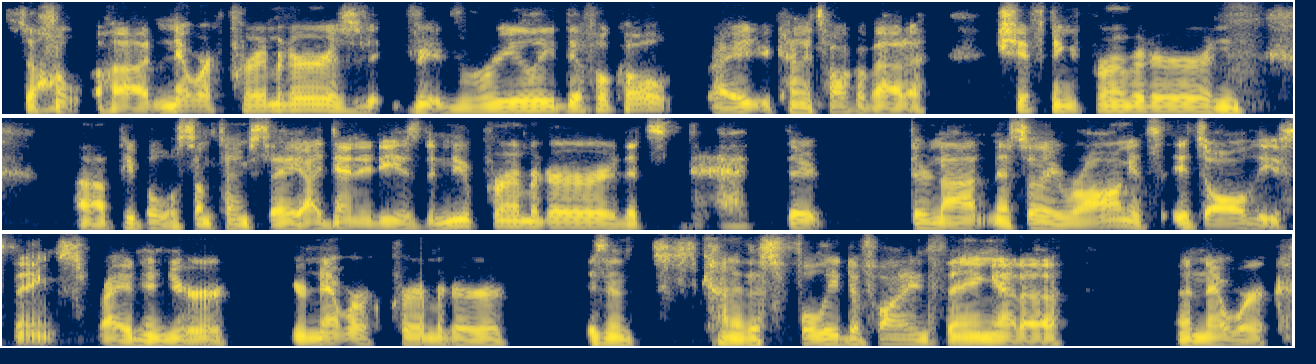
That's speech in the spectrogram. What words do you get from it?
so uh, network perimeter is really difficult right you kind of talk about a shifting perimeter and uh, people will sometimes say identity is the new perimeter, and it's they're they're not necessarily wrong. It's it's all these things, right? And your your network perimeter isn't kind of this fully defined thing at a a network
